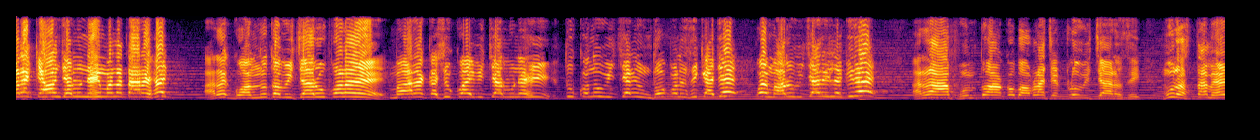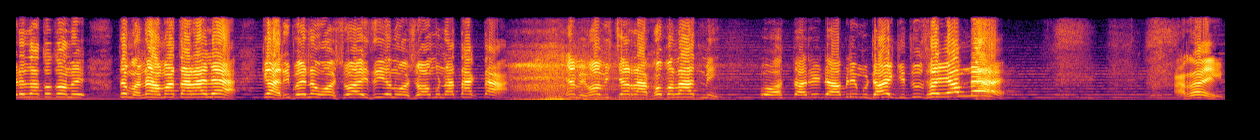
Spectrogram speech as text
અરે કહેવાની જરૂર નહીં મને તારે હેડ. અરે ગોમનું તો વિચારવું પડે. મારે કશું કોઈ વિચારવું નહીં. તું કોનું વિચારી ઊંધો પડે છે કાજે ઓય મારું વિચારી લગી રે. અરે આ ફૂમ તો આખો બાપડા જેટલો વિચાર હશે હું રસ્તા મેળે જતો તો ને તો મને સમાચાર આલ્યા કે હરિભાઈ ને ઓછો આવી છે અને ઓછો આમ ના તાકતા. એમ એવા વિચાર રાખો ભલા આદમી. ઓ તારી ડાબડી મુઠાઈ કીધું છે એમ ને? અરે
